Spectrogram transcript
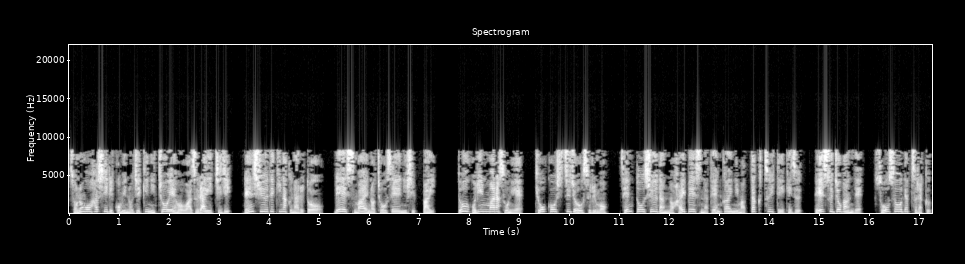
その後走り込みの時期に腸炎を患い一時、練習できなくなると、レース前の調整に失敗。同五輪マラソンへ強行出場するも、先頭集団のハイペースな展開に全くついていけず、レース序盤で早々脱落。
